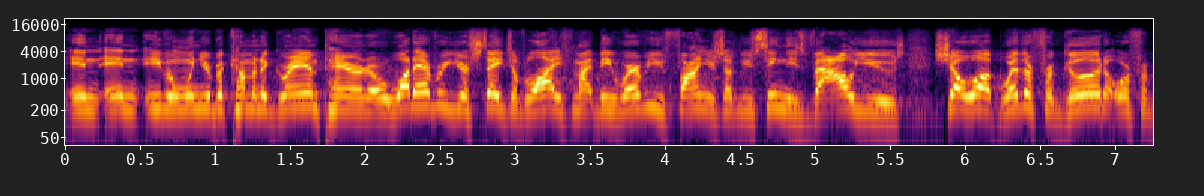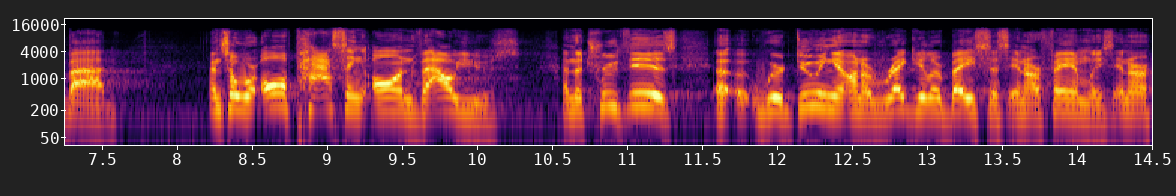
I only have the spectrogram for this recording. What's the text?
in, in even when you're becoming a grandparent or whatever your stage of life might be, wherever you find yourself, you've seen these values show up, whether for good or for bad. And so we're all passing on values. And the truth is, uh, we're doing it on a regular basis in our families, in our,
